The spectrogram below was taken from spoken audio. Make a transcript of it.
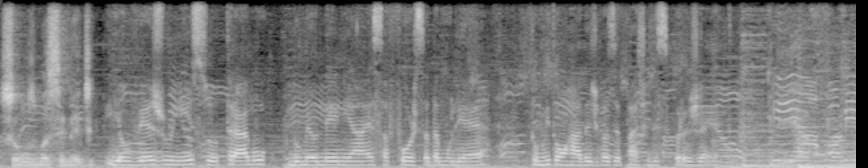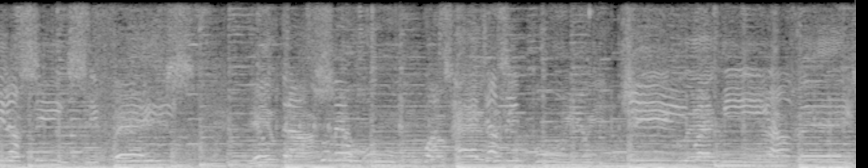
somos uma semente. E eu vejo isso, trago do meu DNA essa força da mulher. Estou muito honrada de fazer parte desse projeto. E a família assim se fez. Eu traço meu rumo as rédeas em punho. Digo é minha vez.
